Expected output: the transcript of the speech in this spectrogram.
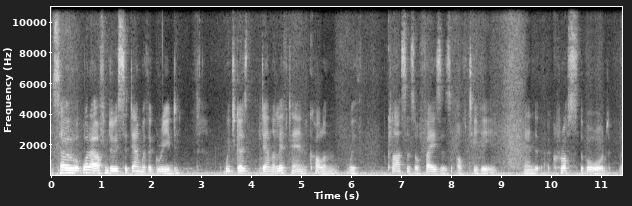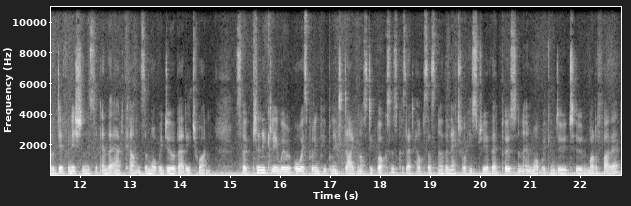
So, what I often do is sit down with a grid which goes down the left hand column with classes or phases of TB and across the board the definitions and the outcomes and what we do about each one. So clinically, we're always putting people into diagnostic boxes because that helps us know the natural history of that person and what we can do to modify that.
